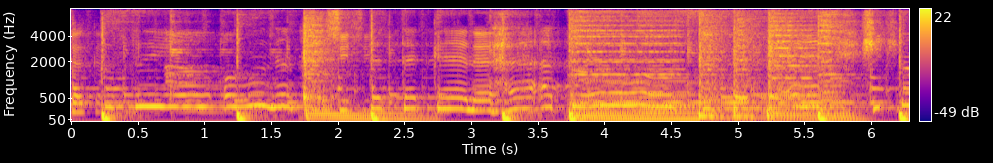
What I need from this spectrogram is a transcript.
隠すよしてたかなハートを捨てて瞳の中映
